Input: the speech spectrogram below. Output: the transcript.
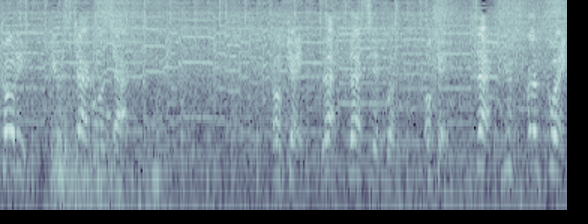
Cody, use tackle attack. Okay, that that's it, brother. Okay, Zach, use earthquake.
